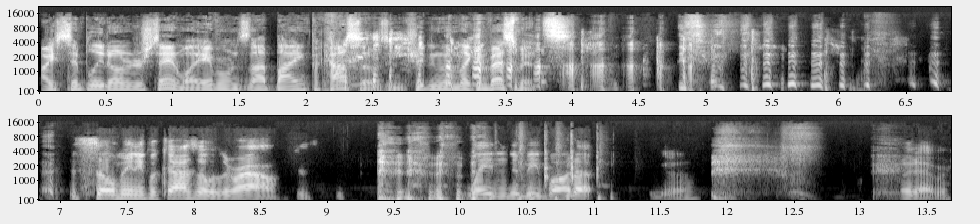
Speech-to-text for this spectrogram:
I simply don't understand why everyone's not buying Picassos and treating them like investments. There's so many Picassos around, just waiting to be bought up. You know? Whatever.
